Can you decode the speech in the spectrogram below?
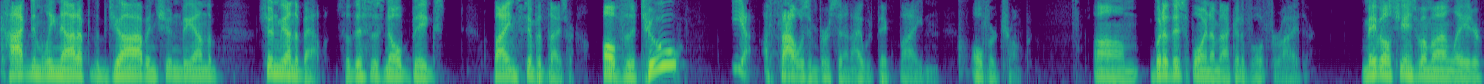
cognitively not up to the job and shouldn't be on the shouldn't be on the ballot. So this is no big Biden sympathizer. Of the two, yeah, a thousand percent, I would pick Biden over Trump. Um, but at this point, I'm not going to vote for either. Maybe I'll change my mind later,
